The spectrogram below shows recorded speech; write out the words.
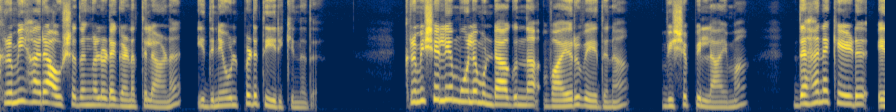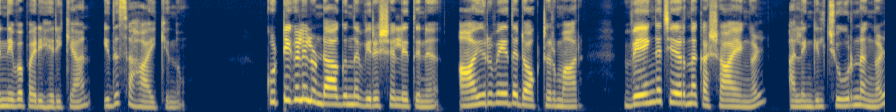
കൃമിഹര ഔഷധങ്ങളുടെ ഗണത്തിലാണ് ഇതിനെ ഉൾപ്പെടുത്തിയിരിക്കുന്നത്. കൃമിശല്യം മൂലമുണ്ടാകുന്ന വയറുവേദന വിശപ്പില്ലായ്മ ദഹനക്കേട് എന്നിവ പരിഹരിക്കാൻ ഇത് സഹായിക്കുന്നു. കുട്ടികളിലുണ്ടാകുന്ന വിരശല്യത്തിന് ആയുർവേദ ഡോക്ടർമാർ വേങ്ങ ചേർന്ന കഷായങ്ങൾ അല്ലെങ്കിൽ ചൂർണങ്ങൾ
